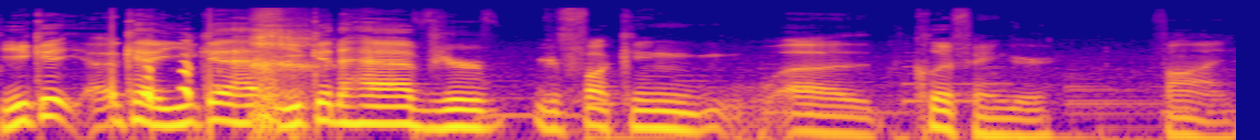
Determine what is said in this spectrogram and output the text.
You could okay. You could ha- you could have your your fucking uh, cliffhanger. Fine.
